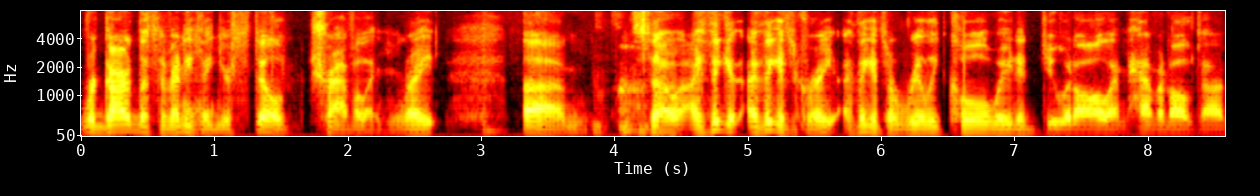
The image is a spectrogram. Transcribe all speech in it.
regardless of anything you're still traveling right? Um so I think it I think it's great. I think it's a really cool way to do it all and have it all done.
